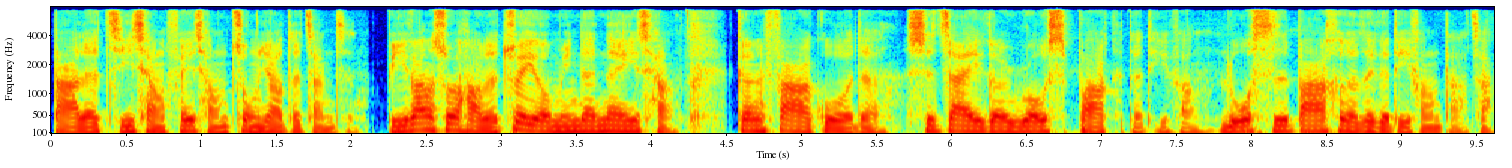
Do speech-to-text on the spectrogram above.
打了几场非常重要的战争。比方说，好了，最有名的那一场跟法国的，是在一个 Rose b a r k 的地方，罗斯巴赫这个地方打仗。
